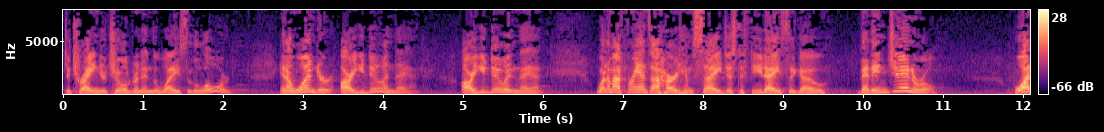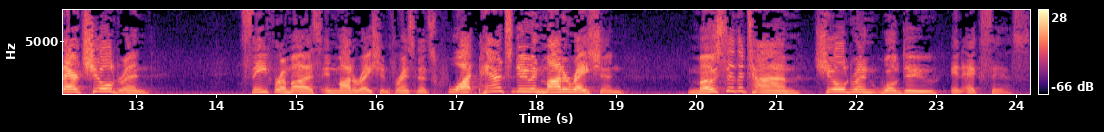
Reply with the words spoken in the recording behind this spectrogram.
to train your children in the ways of the Lord. And I wonder, are you doing that? Are you doing that? One of my friends, I heard him say just a few days ago that in general, what our children see from us in moderation. For instance, what parents do in moderation, most of the time, children will do in excess.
